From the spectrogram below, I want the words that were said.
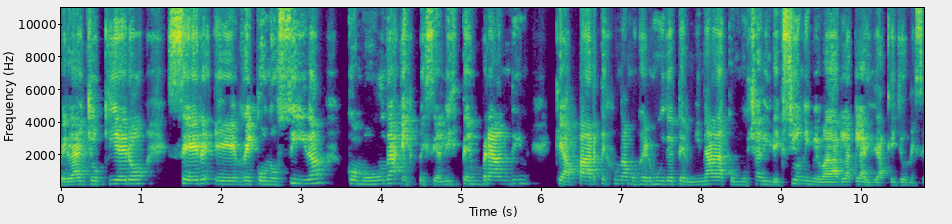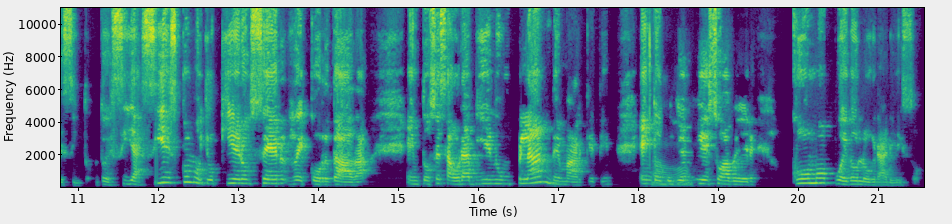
¿verdad? Yo quiero ser eh, reconocida como una especialista en branding, que aparte es una mujer muy determinada, con mucha dirección y me va a dar la claridad que yo necesito. Entonces, si así es como yo quiero ser recordada, entonces ahora viene un plan de marketing en donde yo ah. empiezo a ver cómo puedo lograr eso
